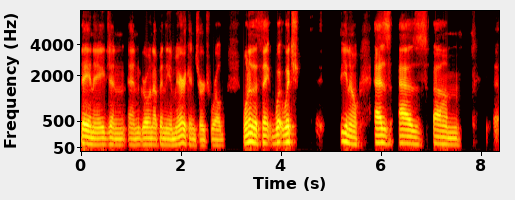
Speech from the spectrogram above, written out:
day and age, and and growing up in the American church world, one of the things which you know as as um uh,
